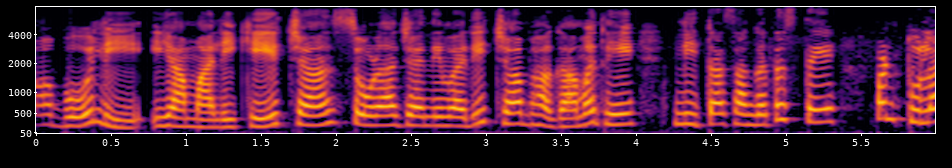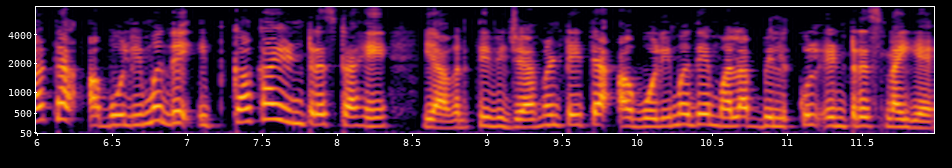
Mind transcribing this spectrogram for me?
अबोली या मालिकेच्या सोळा जानेवारीच्या भागामध्ये नीता सांगत असते पण तुला त्या अबोलीमध्ये इतका काय इंटरेस्ट आहे? यावरती विजया म्हणते त्या अबोलीमध्ये मला बिलकुल इंटरेस्ट नाही आहे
